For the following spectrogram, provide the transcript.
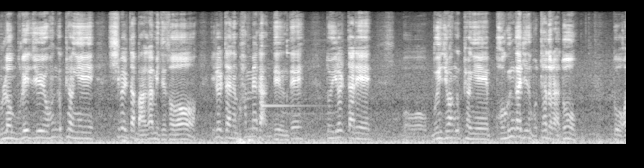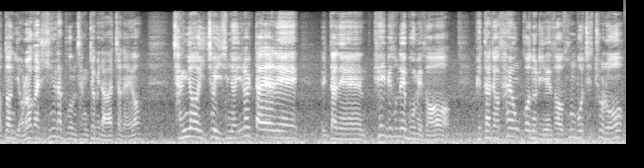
물론 무례지 환급형이 10월달 마감이 돼서 1월달은 판매가 안 되는데 또 1월달에 뭐 무해지 환급형에 버금가지는 못하더라도 또 어떤 여러가지 신상품 장점이 나왔잖아요. 작년 2020년 1월달에 일단은 KB손해보험에서 배타적 사용권으로 인해서 손보 최초로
